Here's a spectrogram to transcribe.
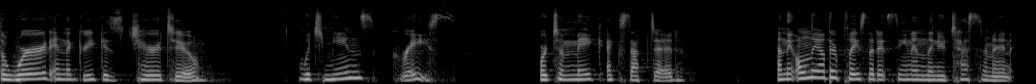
The word in the Greek is charitou, which means grace or to make accepted. And the only other place that it's seen in the New Testament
